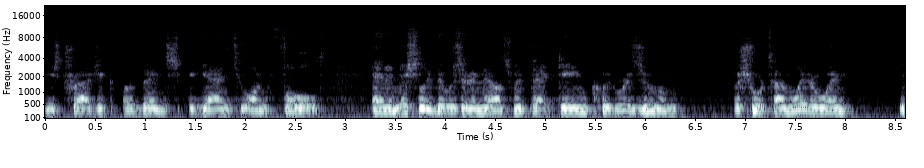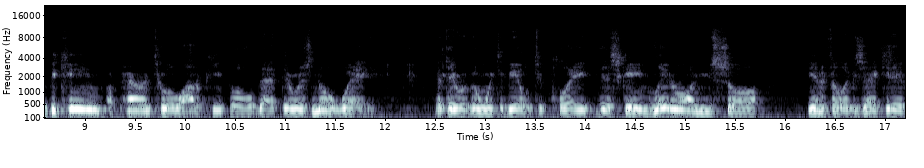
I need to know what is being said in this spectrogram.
these tragic events began to unfold. And initially, there was an announcement that game could resume a short time later when it became apparent to a lot of people that there was no way that they were going to be able to play this game. Later on, you saw the NFL executive,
